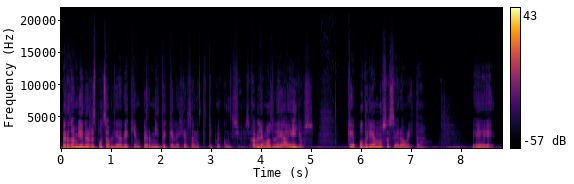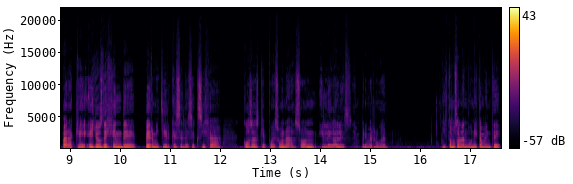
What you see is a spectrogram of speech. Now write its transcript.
pero también es responsabilidad de quien permite que le ejerzan este tipo de condiciones. Hablemosle a ellos, ¿qué podríamos hacer ahorita eh, para que ellos dejen de permitir que se les exija cosas que pues una son ilegales en primer lugar, y estamos hablando únicamente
